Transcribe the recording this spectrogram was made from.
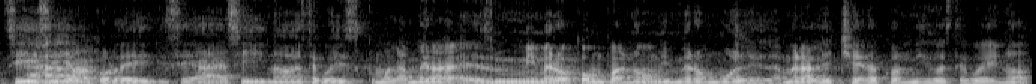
Sí, Ajá. sí, ya me acordé. Y dice, ah, sí, no, este güey es como la mera, es mi mero compa, ¿no? Mi mero mole, la mera lechera conmigo, este güey, ¿no?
